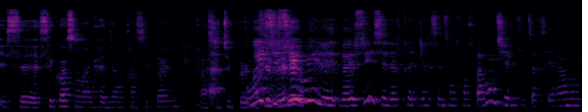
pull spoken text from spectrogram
Et c'est quoi son ingrédient principal? Enfin, si tu peux Oui, si, si, oui, bah, si, c'est les, recettes sont transparentes chez Petite Sorcière. Hein. donc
